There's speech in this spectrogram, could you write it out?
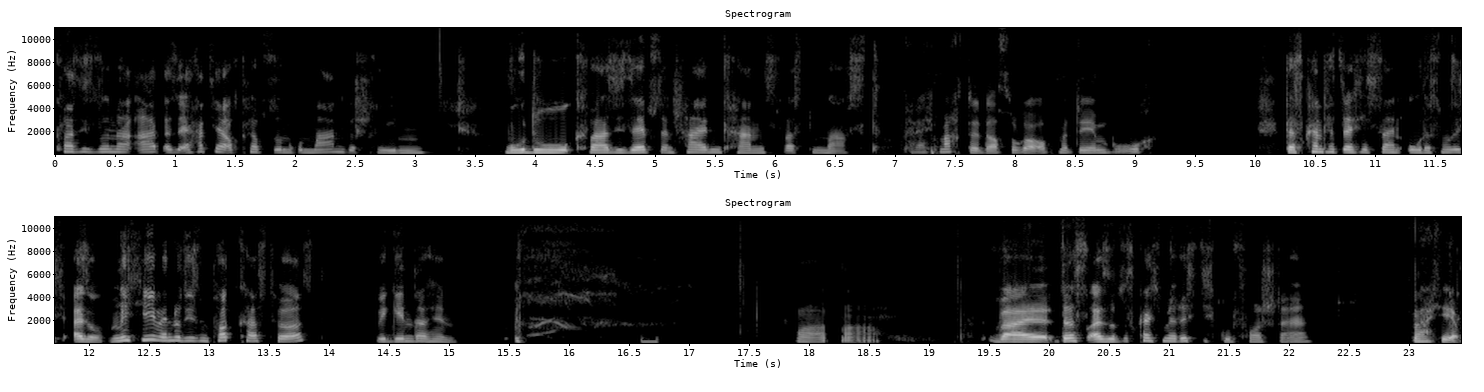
quasi so eine Art, also er hat ja auch, glaube ich, so einen Roman geschrieben, wo du quasi selbst entscheiden kannst, was du machst. Vielleicht macht er das sogar auch mit dem Buch. Das kann tatsächlich sein. Oh, das muss ich. Also, Michi, wenn du diesen Podcast hörst, wir gehen dahin. Warte mal. Weil das, also das kann ich mir richtig gut vorstellen. Ach, hier.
